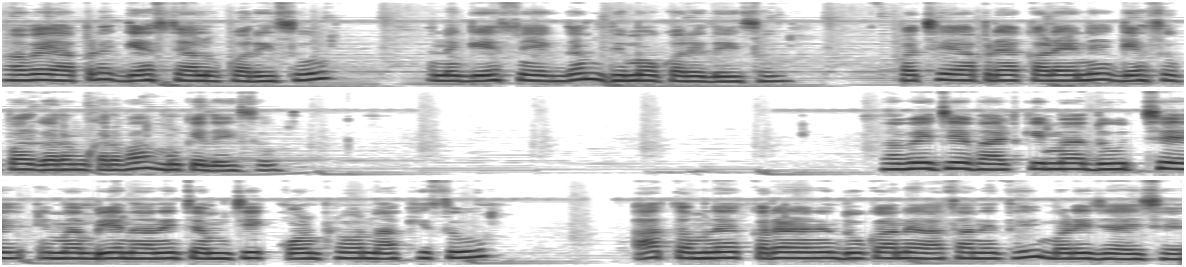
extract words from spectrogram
હવે આપણે ગેસ ચાલુ કરીશું અને ગેસને એકદમ ધીમો કરી દઈશું. પછી આપણે આ કડાઈને ગેસ ઉપર ગરમ કરવા મૂકી દઈશું. હવે જે વાટકીમાં દૂધ છે, એમાં બે નાની ચમચી કોર્નફ્લોર નાખીશું. આ તમને કરિયાણાની દુકાને આસાનીથી મળી જાય છે.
